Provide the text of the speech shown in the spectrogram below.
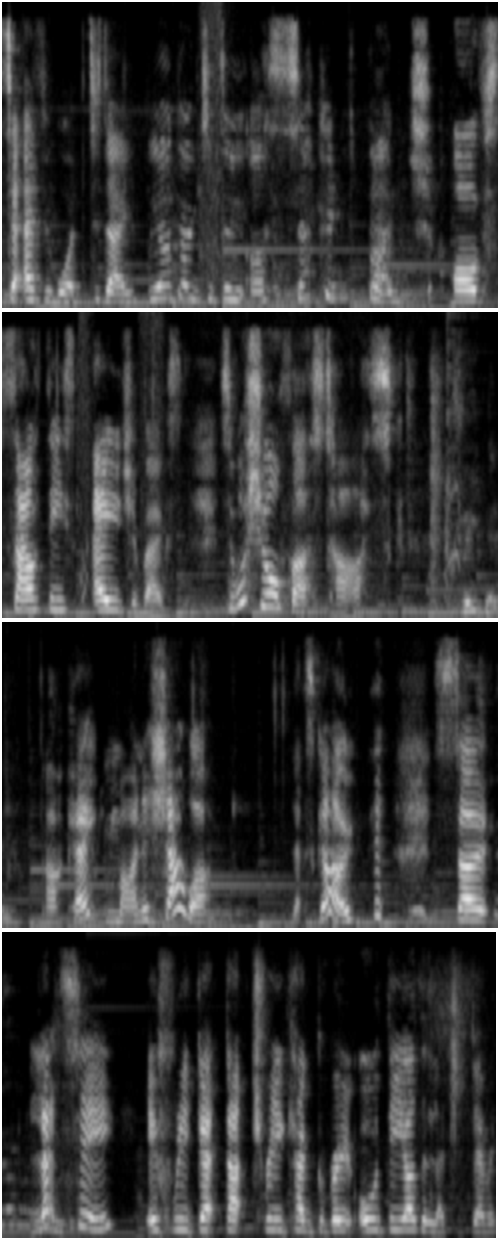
So everyone, today we are going to do our second bunch of Southeast Asia eggs. So what's your first task? Sleeping. Okay, mine is shower. Let's go. so let's see if we get that tree kangaroo or the other legendary.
